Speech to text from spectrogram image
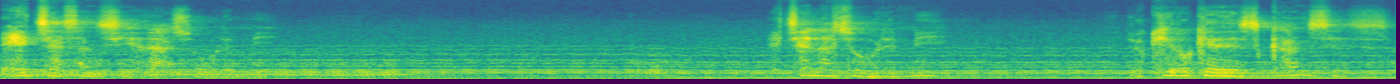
echa esa ansiedad sobre mí, échala sobre mí. Yo quiero que descanses,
